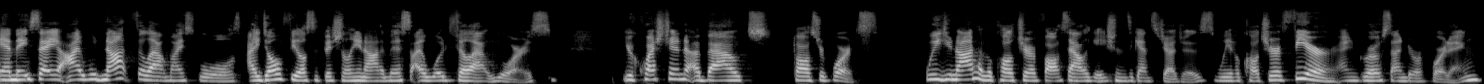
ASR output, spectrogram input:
and they say, I would not fill out my schools. I don't feel sufficiently anonymous. I would fill out yours. Your question about false reports. We do not have a culture of false allegations against judges. We have a culture of fear and gross underreporting.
